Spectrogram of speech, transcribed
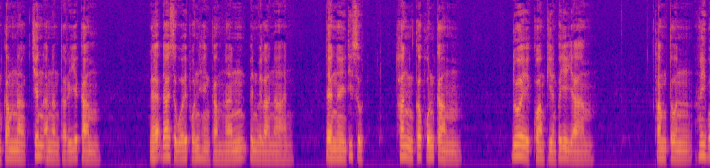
ำกรรมหนักเช่นอนันตริยกรรม และได้เสวยผลแห่งกรรมนั้นเป็นเวลานาน แต่ในที่สุดท่านก็พ้นกรรม ด้วยความเพียรพยายามทำตนให้บ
